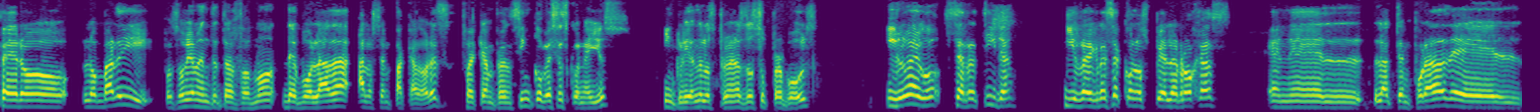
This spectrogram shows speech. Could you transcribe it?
Pero Lombardi, pues obviamente transformó de volada a los empacadores, fue campeón cinco veces con ellos, incluyendo los primeros dos Super Bowls y luego se retira y regresa con los Pieles Rojas en el, la temporada del,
